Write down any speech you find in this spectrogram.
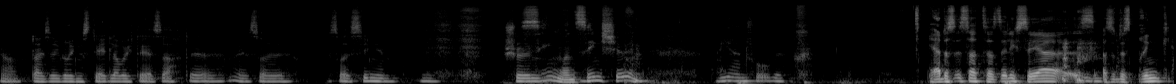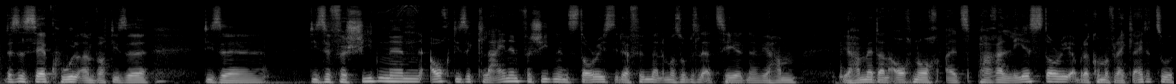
ja. da ist er übrigens der, glaube ich, der sagt, äh, er, soll, er soll singen. Schön. Sing und sing schön. Wie ein Vogel. Ja, das ist halt tatsächlich sehr, also das bringt, das ist sehr cool einfach, diese, diese, diese verschiedenen, auch diese kleinen verschiedenen Stories, die der Film dann immer so ein bisschen erzählt. Ne? Wir haben, wir haben ja dann auch noch als Parallelstory, aber da kommen wir vielleicht gleich dazu,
